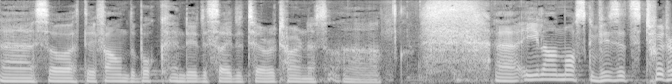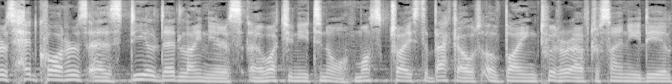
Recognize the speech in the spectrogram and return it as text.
Uh, so they found the book and they decided to return it. Uh, uh Elon Musk visits Twitter's headquarters as deal deadline nears. Uh, what you need to know: Musk tries to back out of buying Twitter after signing a deal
